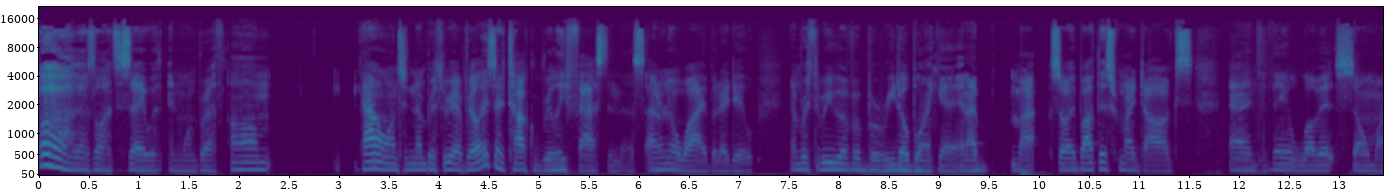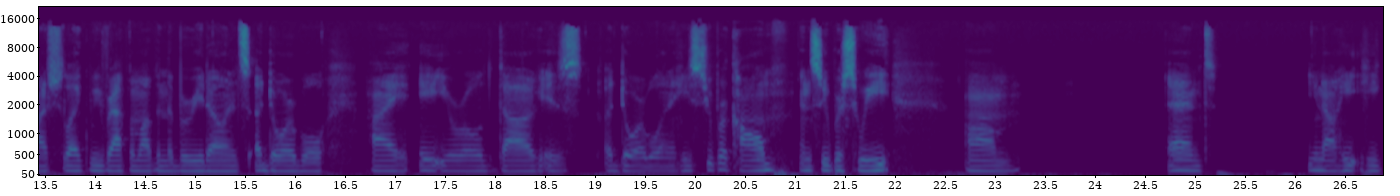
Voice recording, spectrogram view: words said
Oh, that was a lot to say with in one breath. Um, now on to number three. I realized I talk really fast in this. I don't know why, but I do. Number three, we have a burrito blanket, and I my so I bought this for my dogs, and they love it so much. Like we wrap them up in the burrito, and it's adorable. My eight-year-old dog is adorable, and he's super calm and super sweet. Um, and you know he he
